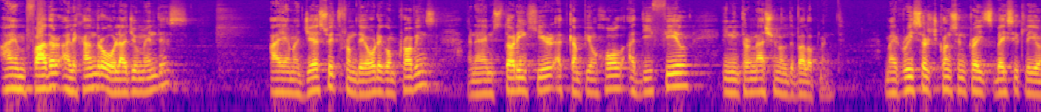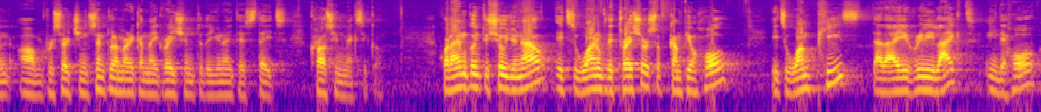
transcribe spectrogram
I am Father Alejandro Olayo Mendez. I am a Jesuit from the Oregon province and I am studying here at Campion Hall at the field in international development. My research concentrates basically on um, researching Central American migration to the United States, crossing Mexico. What I'm going to show you now, it's one of the treasures of Campion Hall. It's one piece that I really liked in the hall,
